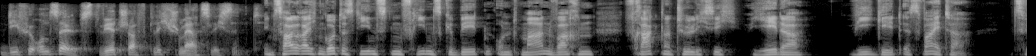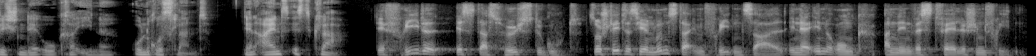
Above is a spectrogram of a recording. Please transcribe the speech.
die für uns selbst wirtschaftlich schmerzlich sind. In zahlreichen Gottesdiensten, Friedensgebeten und Mahnwachen fragt natürlich sich jeder, wie geht es weiter zwischen der Ukraine und Russland? Denn eins ist klar. Der Friede ist das höchste Gut. So steht es hier in Münster im Friedenssaal in Erinnerung an den Westfälischen Frieden.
